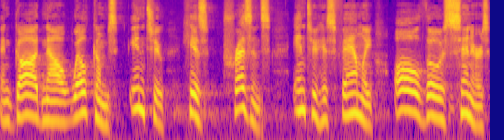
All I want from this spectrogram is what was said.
And God now welcomes into his presence, into his family, all those sinners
